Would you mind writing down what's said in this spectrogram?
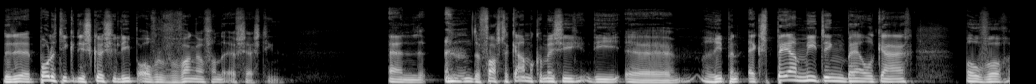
De, de politieke discussie liep over de vervanger van de F-16. En de, de vaste Kamercommissie die riep een expertmeeting bij elkaar over,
